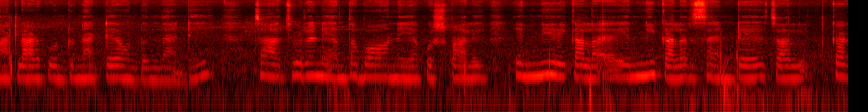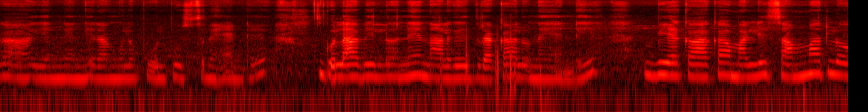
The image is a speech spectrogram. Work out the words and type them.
మాట్లాడుకుంటున్నట్టే ఉంటుందండి. చా చూడండి ఎంత బాగున్నాయో పుష్పాలు. ఎన్ని కలర్ ఎన్ని కలర్స్ అంటే చక్కగా ఎన్నెన్ని రంగుల పూలు పూస్తున్నాయంటే గులాబీల్లోనే నాలుగైదు రకాలు ఉన్నాయండి. ఇవే కాక మళ్ళీ సమ్మర్లో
